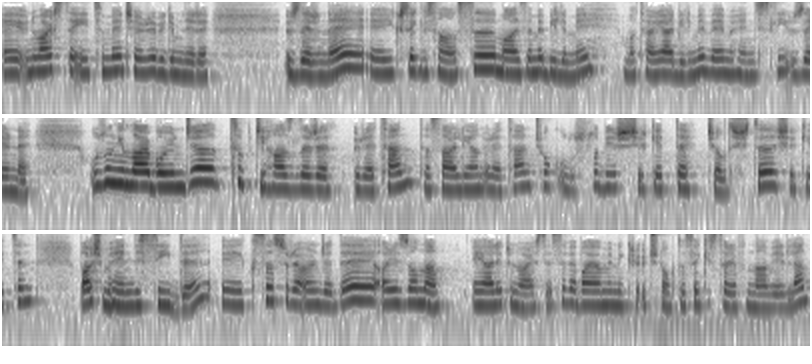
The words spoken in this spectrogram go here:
E, üniversite eğitimi çevre bilimleri üzerine, e, yüksek lisansı malzeme bilimi, materyal bilimi ve mühendisliği üzerine. Uzun yıllar boyunca tıp cihazları üreten, tasarlayan, üreten çok uluslu bir şirkette çalıştı. Şirketin baş mühendisiydi. E, kısa süre önce de Arizona Eyalet Üniversitesi ve Biomimicry 3.8 tarafından verilen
